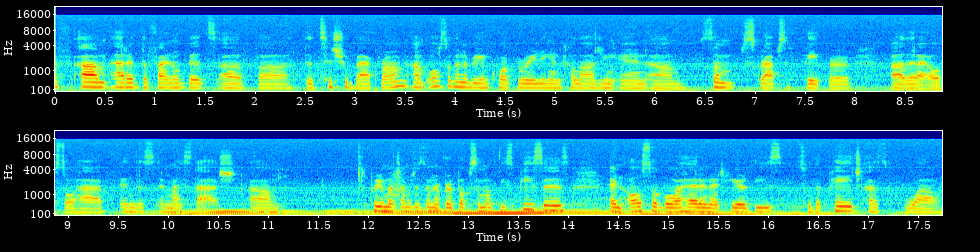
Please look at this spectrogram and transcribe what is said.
I've um, added the final bits of uh, the tissue background, I'm also going to be incorporating and collaging in um, some scraps of paper uh, that I also have in this in my stash. Um, pretty much I'm just going to rip up some of these pieces and also go ahead and adhere these to the page as well.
